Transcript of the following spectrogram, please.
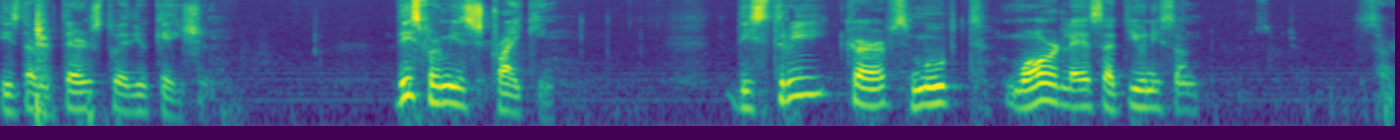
is the returns to education. This for me is striking. These three curves moved more or less at unison. Sorry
